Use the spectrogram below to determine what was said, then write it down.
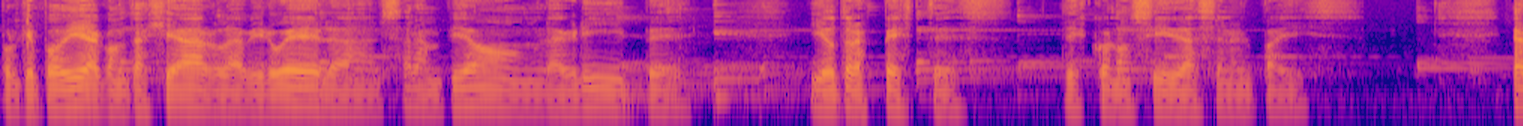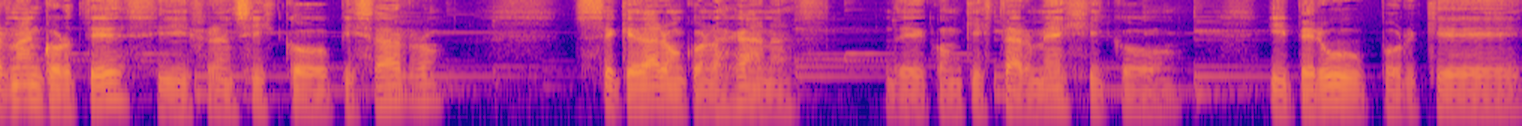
porque podía contagiar la viruela, el sarampión, la gripe y otras pestes desconocidas en el país. Hernán Cortés y Francisco Pizarro se quedaron con las ganas de conquistar México y Perú porque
